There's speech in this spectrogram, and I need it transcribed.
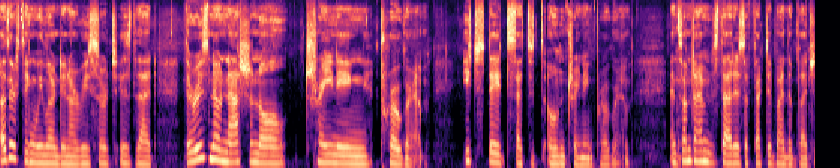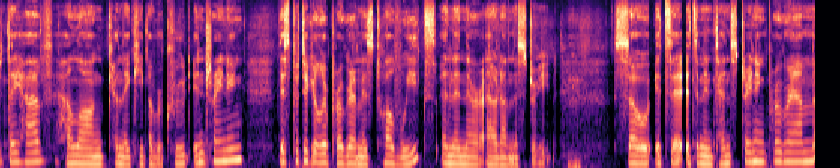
other thing we learned in our research is that there is no national training program. Each state sets its own training program. And sometimes that is affected by the budget they have. How long can they keep a recruit in training? This particular program is 12 weeks, and then they're out on the street. So it's a it's an intense training program.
